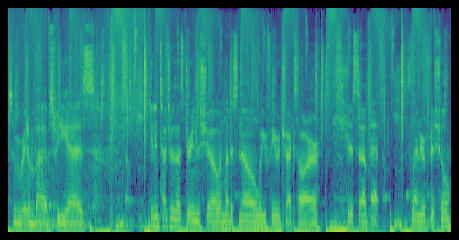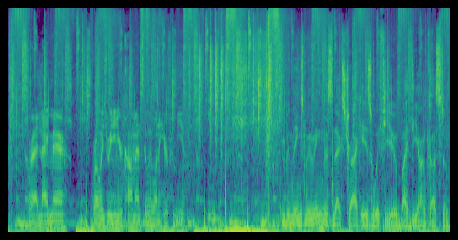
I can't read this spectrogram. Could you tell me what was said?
Some rhythm vibes for you guys. Get in touch with us during the show and let us know what your favorite tracks are. Hit us up at Slander Official or at NGHTMRE. We're always reading your comments and we want to hear from you. Keeping things moving, this next track is With You by Dion Custom.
